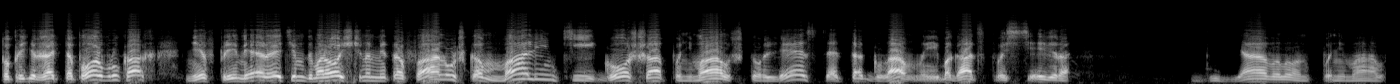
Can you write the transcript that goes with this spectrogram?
попридержать топор в руках. Не в пример этим доморощенным Митрофанушкам маленький Гоша понимал, что лес — это главное богатство севера. Дьявол он понимал.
